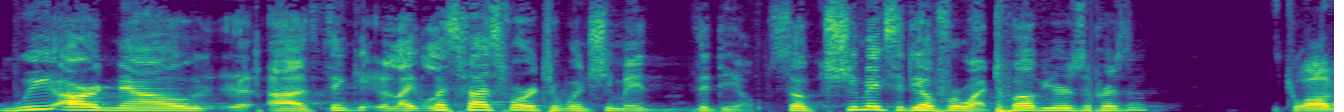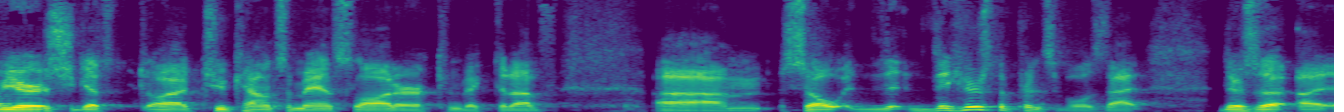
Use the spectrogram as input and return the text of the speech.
we are now uh, thinking like let's fast forward to when she made the deal. So she makes a deal for what? Twelve years in prison. 12 years she gets uh, two counts of manslaughter convicted of um, so the, the, here's the principle is that there's a, a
